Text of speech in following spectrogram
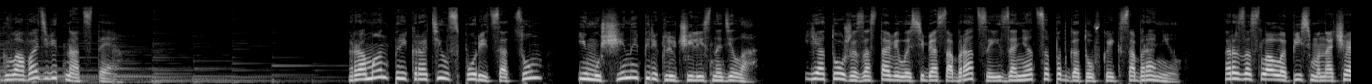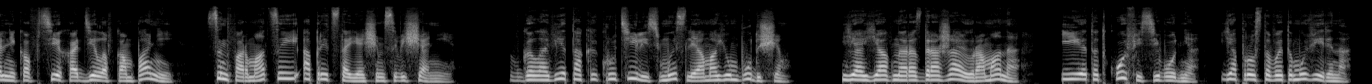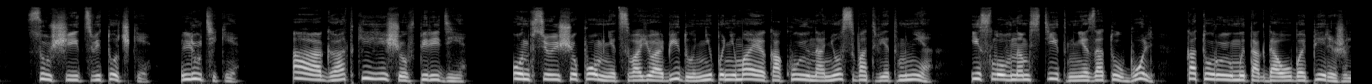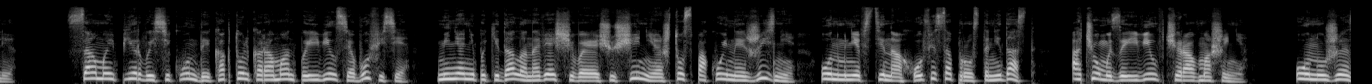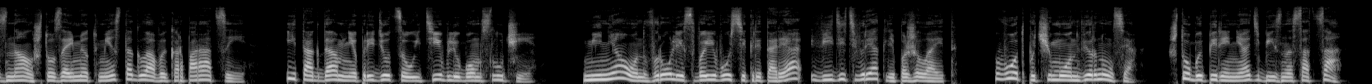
Глава 19 Роман прекратил спорить с отцом, и мужчины переключились на дела. Я тоже заставила себя собраться и заняться подготовкой к собранию. Разослала письма начальников всех отделов компаний с информацией о предстоящем совещании. В голове так и крутились мысли о моем будущем. Я явно раздражаю Романа, и этот кофе сегодня, я просто в этом уверена, сущие цветочки, лютики — а Агатки еще впереди. Он все еще помнит свою обиду, не понимая, какую нанес в ответ мне, и словно мстит мне за ту боль, которую мы тогда оба пережили. С самой первой секунды, как только Роман появился в офисе, меня не покидало навязчивое ощущение, что спокойной жизни он мне в стенах офиса просто не даст, о чем и заявил вчера в машине. Он уже знал, что займет место главы корпорации, и тогда мне придется уйти в любом случае. Меня он в роли своего секретаря видеть вряд ли пожелает. Вот почему он вернулся, чтобы перенять бизнес отца.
